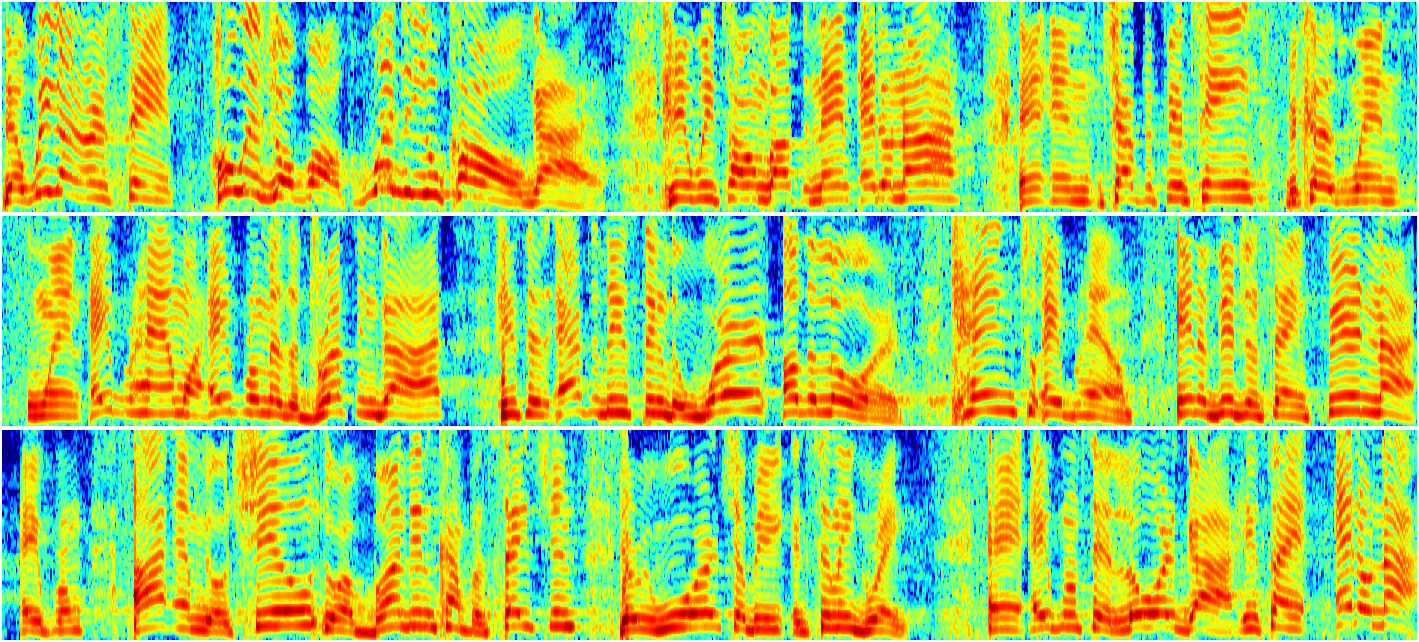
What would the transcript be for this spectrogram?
that we got to understand who is your boss? What do you call God? Here we talking about the name Adonai in, in chapter 15 because when when Abraham or Abram is addressing God, he says, After these things, the word of the Lord came to Abraham in a vision, saying, Fear not, Abram, I am your shield, your abundant compensation, your reward shall be exceedingly great. And Abram said, Lord God, he's saying, Adonai,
